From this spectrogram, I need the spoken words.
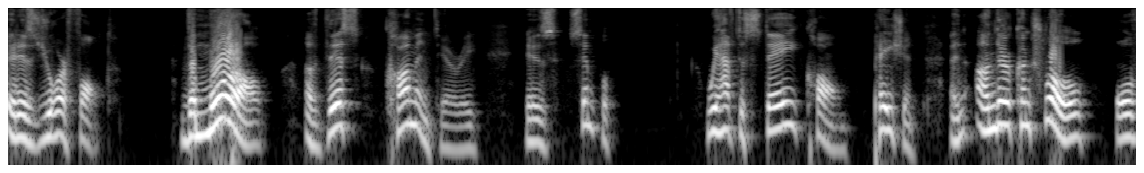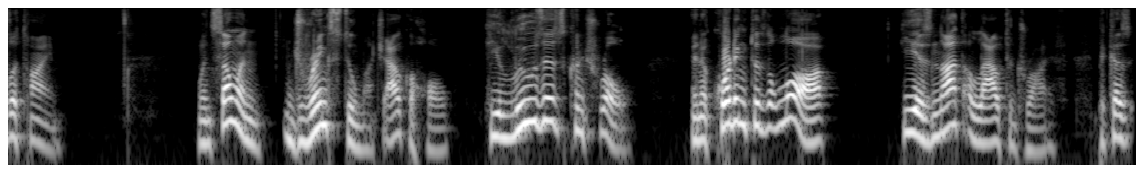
it is your fault. The moral of this commentary is simple. We have to stay calm, patient, and under control all the time. When someone drinks too much alcohol, he loses control. And according to the law, he is not allowed to drive because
